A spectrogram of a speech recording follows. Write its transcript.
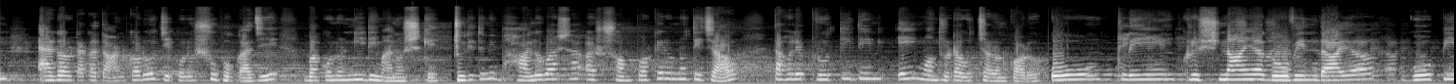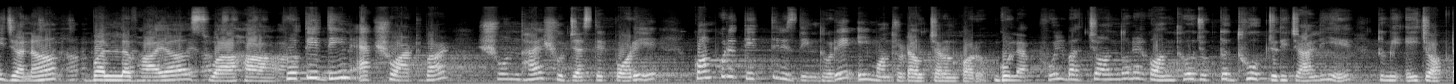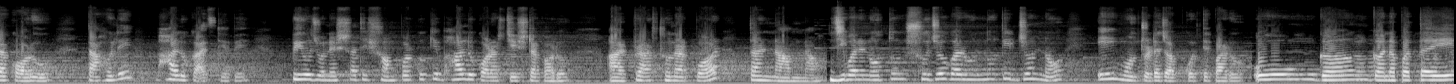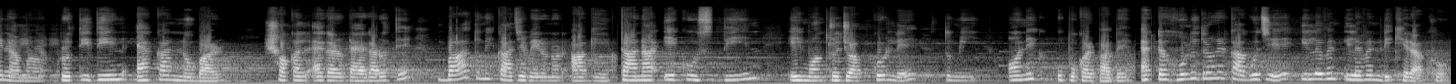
এগারো টাকা দান করো যে কোনো শুভ কাজে বা কোনো নিডি মানুষকে। যদি তুমি ভালোবাসা আর সম্পর্কের উন্নতি চাও, তাহলে প্রতিদিন এই মন্ত্রটা উচ্চারণ করো। ওম ক্লিং কৃষ্ণায় গোবিন্দায় গোপী জনা বল্লভায় স্বাহা। প্রতিদিন একশো আট বার সন্ধ্যায় সূর্যাস্তের পরে কম করে তেত্রিশ দিন ধরে এই মন্ত্রটা উচ্চারণ করো। গোলাপ ফুল বা চন্দনের গন্ধযুক্ত ধূপ যদি জ্বালিয়ে তুমি এই জপটা করো, তাহলে ভালো কাজ দেবে। প্রিয়জনের সাথে সম্পর্ককে ভালো করার চেষ্টা করো আর প্রার্থনার পর তার নাম নাও। জীবনে নতুন সুযোগ আর উন্নতির জন্য এই মন্ত্রটা জপ করতে পারো। ওম গং গণপতয়ে নামা। প্রতিদিন একান্ন বার সকাল এগারোটা এগারোতে, বা, তুমি কাজে বেরোনোর আগে টানা একুশ দিন এই মন্ত্র জপ করলে তুমি অনেক উপকার পাবে। একটা হলুদ রঙের কাগজে ইলেভেন ইলেভেন লিখে রাখো।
